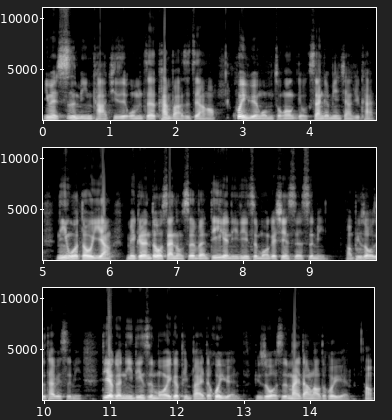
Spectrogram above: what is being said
因为市民卡，其实我们这看法是这样哈，会员我们总共有三个面向去看，你我都一样，每个人都有三种身份，第一个你一定是某个县市的市民。啊，比如说我是台北市民。第二个，你一定是某一个品牌的会员，比如说我是麦当劳的会员，好。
